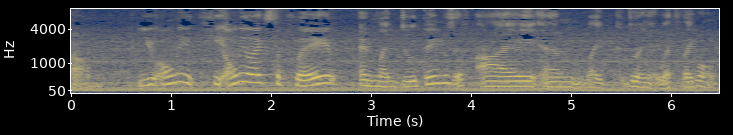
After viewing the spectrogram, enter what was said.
Oh you only he only likes to play and like do things if I am like doing it with like won't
